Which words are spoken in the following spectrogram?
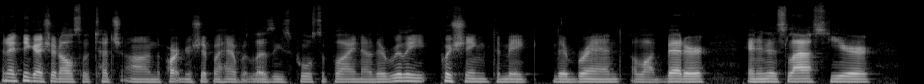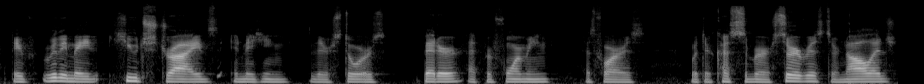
And I think I should also touch on the partnership I have with Leslie's Pool Supply. Now, they're really pushing to make their brand a lot better. And in this last year, they've really made huge strides in making their stores better at performing as far as with their customer service, their knowledge.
